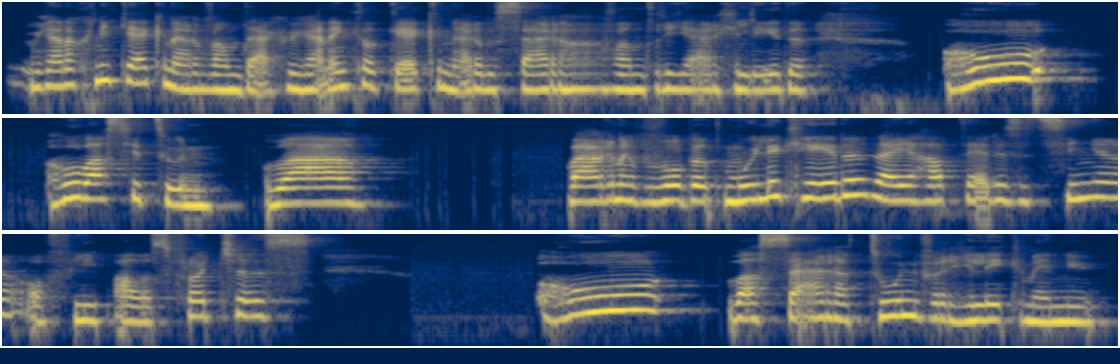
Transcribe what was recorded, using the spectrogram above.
We gaan nog niet kijken naar vandaag. We gaan enkel kijken naar de Sarah van drie jaar geleden. Hoe, hoe was je toen? Wat waren er bijvoorbeeld moeilijkheden dat je had tijdens het zingen of liep alles vlotjes? Hoe was Sarah toen vergeleken met nu?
